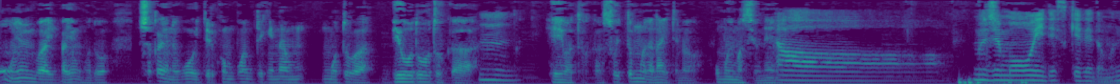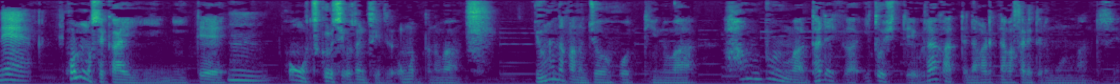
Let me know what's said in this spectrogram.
本を読めば読むほど、社会の動いている根本的な元は、平等とかう、ん。平和とか、そういったものじゃないっていうのは思いますよね。あー。矛盾も多いですけれどもね。本の世界にいてう、ん。本を作る仕事について思ったのは、世の中の情報っていうのは、半分は誰かが意図して裏があって流れ流されてるものなんですよ。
